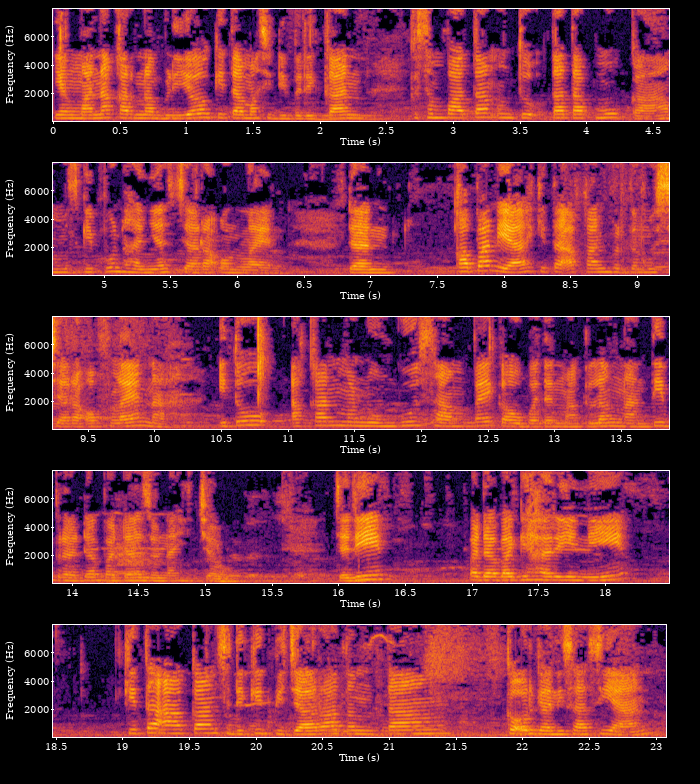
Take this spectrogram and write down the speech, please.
yang mana karena beliau kita masih diberikan kesempatan untuk tatap muka meskipun hanya secara online. Dan kapan ya kita akan bertemu secara offline? Nah, itu akan menunggu sampai Kabupaten Magelang nanti berada pada zona hijau. Jadi, pada pagi hari ini kita akan sedikit bicara tentang keorganisasian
